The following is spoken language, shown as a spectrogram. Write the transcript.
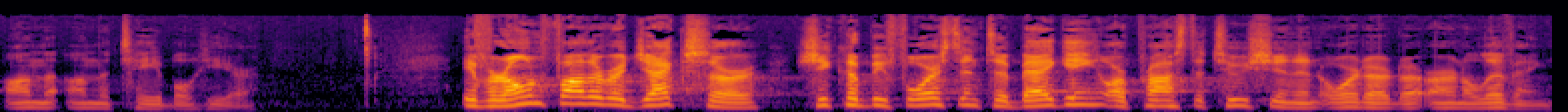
on the, on the table here. If her own father rejects her, she could be forced into begging or prostitution in order to earn a living.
